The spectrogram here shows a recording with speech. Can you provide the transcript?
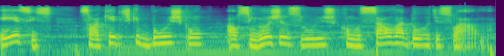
Esses são aqueles que buscam ao Senhor Jesus como Salvador de sua alma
